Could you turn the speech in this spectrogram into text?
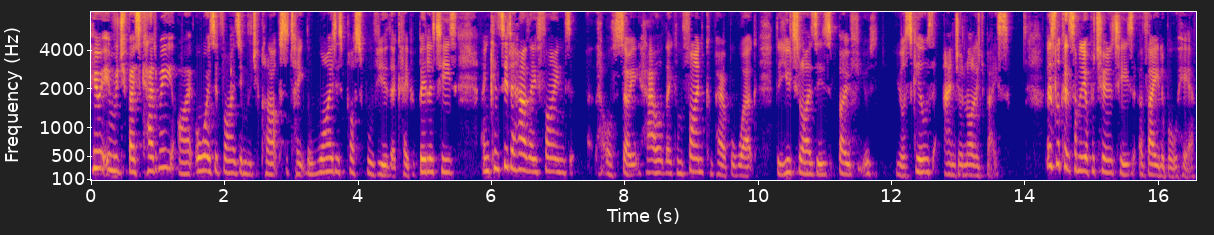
Here at Inventory Base Academy, I always advise inventory clerks to take the widest possible view of their capabilities and consider how they find, or sorry, how they can find comparable work that utilises both your, your skills and your knowledge base. Let's look at some of the opportunities available here.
